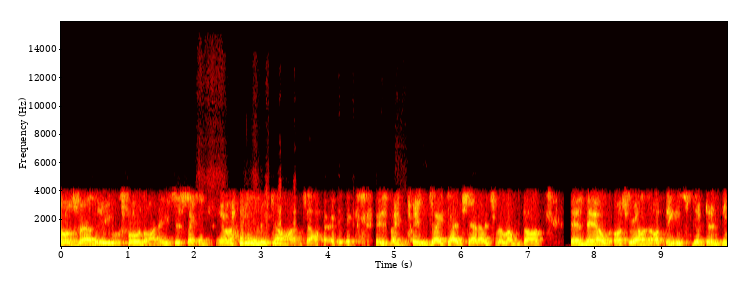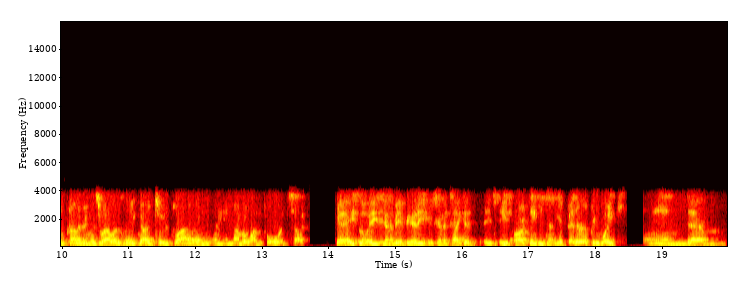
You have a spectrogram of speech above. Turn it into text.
of uh, the Eagles forward line. He's the second every time. So he's been in JK shadows for a long time. And now Oscar Allen, I think, is stepped in, in front of him as well as the go-to player and, and the number one forward. So yeah, he's look, he's going to be a beauty. He's going to take a. He's, he's, I think he's going to get better every week, and um,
